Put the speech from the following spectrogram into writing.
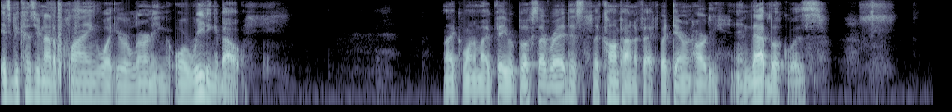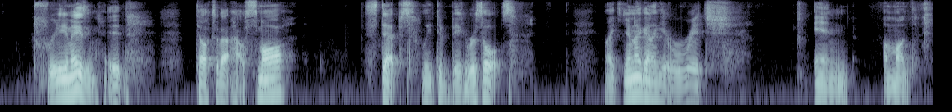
is because you're not applying what you're learning or reading about. Like one of my favorite books I've read is The Compound Effect by Darren Hardy, and that book was pretty amazing. It talks about how small steps lead to big results. Like you're not going to get rich in a month.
